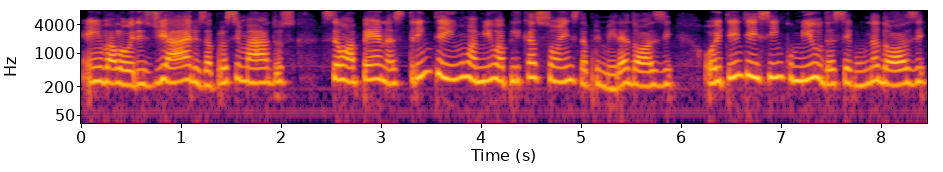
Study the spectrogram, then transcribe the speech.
Em valores diários aproximados, são apenas 31 mil aplicações da primeira dose, 85 mil da segunda dose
